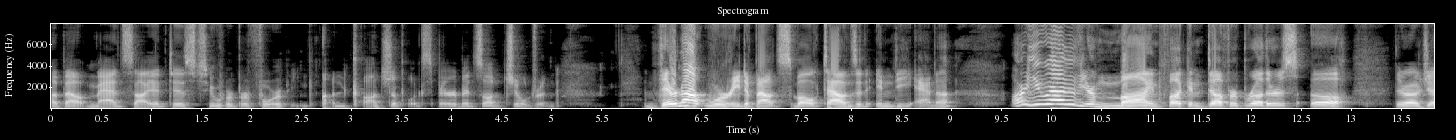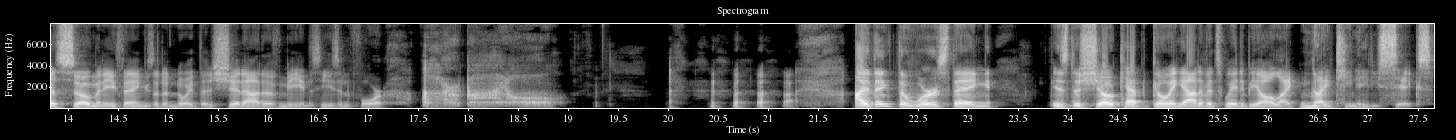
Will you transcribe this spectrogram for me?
about mad scientists who were performing unconscionable experiments on children. They're not worried about small towns in Indiana. Are you out of your mind, fucking Duffer Brothers? Ugh. There are just so many things that annoyed the shit out of me in season four. Argyle. I think the worst thing is the show kept going out of its way to be all like 1986,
